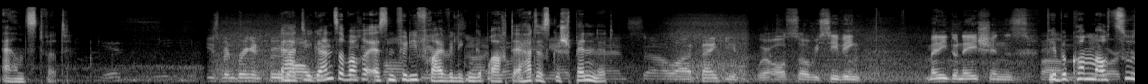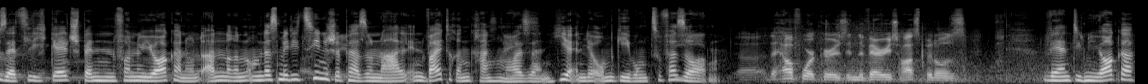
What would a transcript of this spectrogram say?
ernst wird. Er hat die ganze Woche Essen für die Freiwilligen gebracht. Er hat es gespendet. Wir bekommen auch zusätzlich Geldspenden von New Yorkern und anderen, um das medizinische Personal in weiteren Krankenhäusern hier in der Umgebung zu versorgen. Uh, Während die New Yorker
